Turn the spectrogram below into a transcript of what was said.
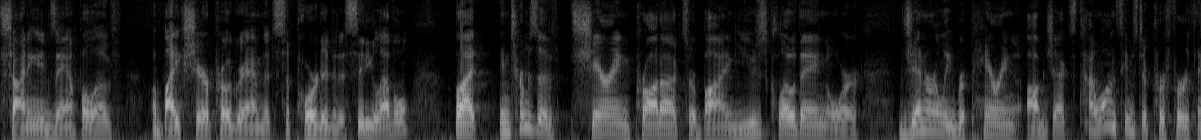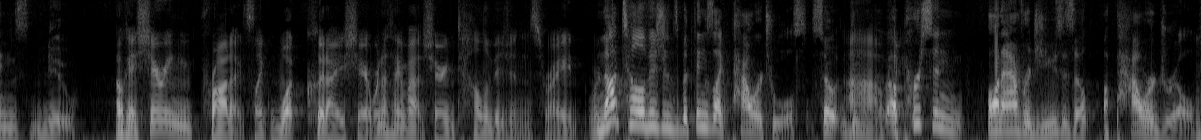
shining example of a bike share program that's supported at a city level. But in terms of sharing products or buying used clothing or generally repairing objects, Taiwan seems to prefer things new. Okay, sharing products, like what could I share? We're not talking about sharing televisions, right? We're Not televisions, but things like power tools. So the- Ah, a person on average uses a, a power drill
